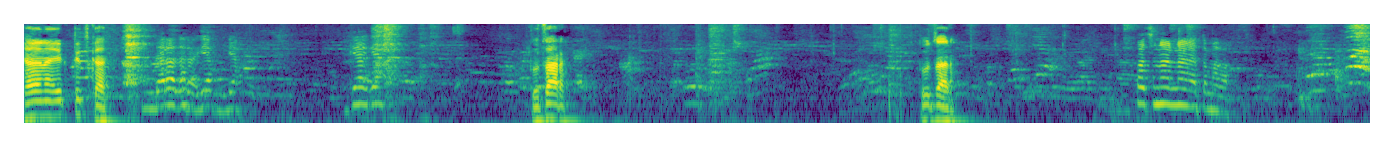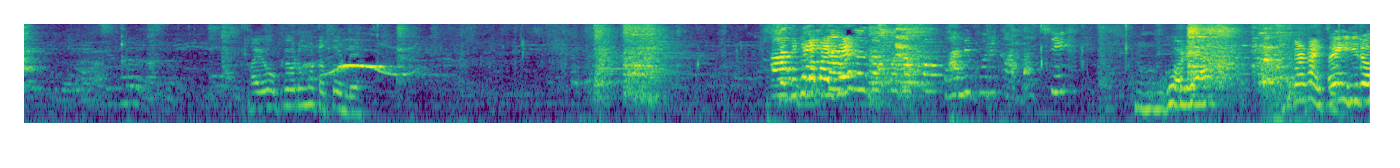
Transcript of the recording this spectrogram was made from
खा ना एकटीच खा. धरा धरा घ्या घ्या. घ्या घ्या. तू चार. तू चार. पचणार नाही आता मला अयो केवढं मोठं तोंड आहे. तुला पाहिजे. घोड्या. काय खायचं? हिरो.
